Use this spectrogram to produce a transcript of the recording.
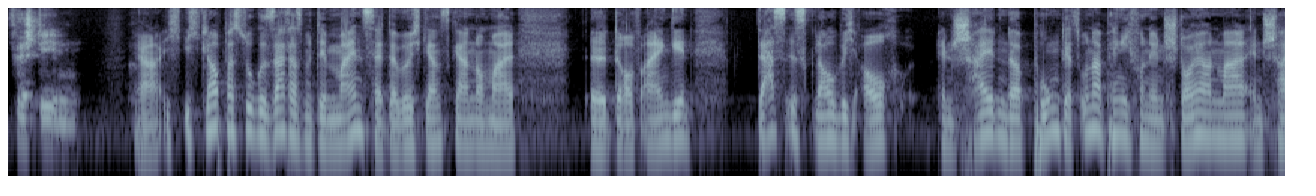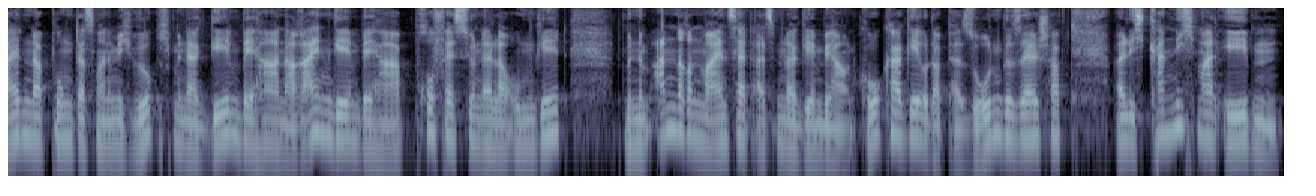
verstehen. Ja, ich, ich glaube, was du gesagt hast mit dem Mindset, da würde ich ganz gern nochmal äh, drauf eingehen. Das ist, glaube ich, auch entscheidender Punkt, jetzt unabhängig von den Steuern mal, entscheidender Punkt, dass man nämlich wirklich mit einer GmbH, einer reinen GmbH professioneller umgeht, mit einem anderen Mindset als mit einer GmbH und Co. KG oder Personengesellschaft, weil ich kann nicht mal eben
